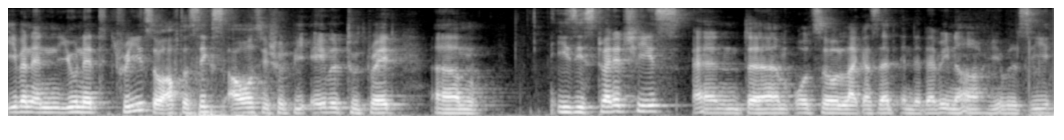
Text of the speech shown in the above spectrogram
even in unit three, so after six hours, you should be able to trade um, easy strategies. And um, also, like I said in the webinar, you will see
